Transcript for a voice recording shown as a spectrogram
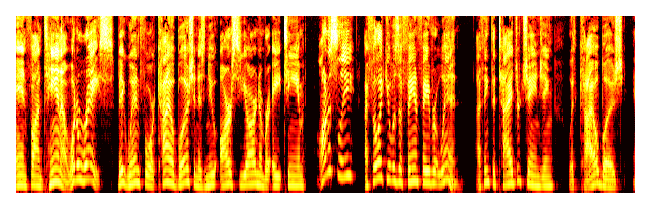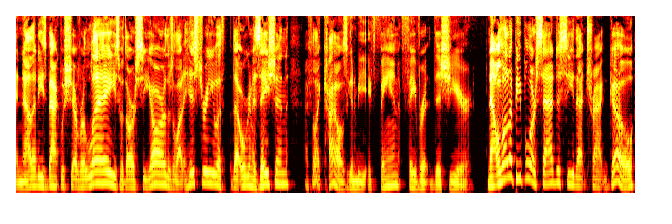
and Fontana. What a race! Big win for Kyle Busch and his new RCR number eight team. Honestly, I feel like it was a fan favorite win. I think the tides are changing with Kyle Busch, and now that he's back with Chevrolet, he's with RCR. There's a lot of history with that organization. I feel like Kyle is going to be a fan favorite this year. Now, a lot of people are sad to see that track go,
